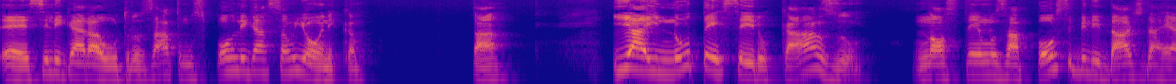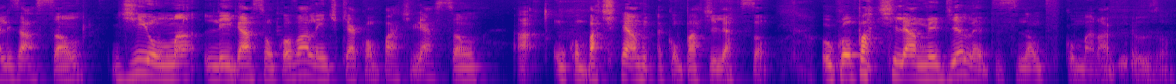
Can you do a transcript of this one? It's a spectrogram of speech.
é, se ligar a outros átomos por ligação iônica, tá? E aí no terceiro caso, nós temos a possibilidade da realização de uma ligação covalente, que é a compartilhação, a, o compartilhamento, a compartilhação, o compartilhamento de elétrons, senão ficou maravilhoso.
